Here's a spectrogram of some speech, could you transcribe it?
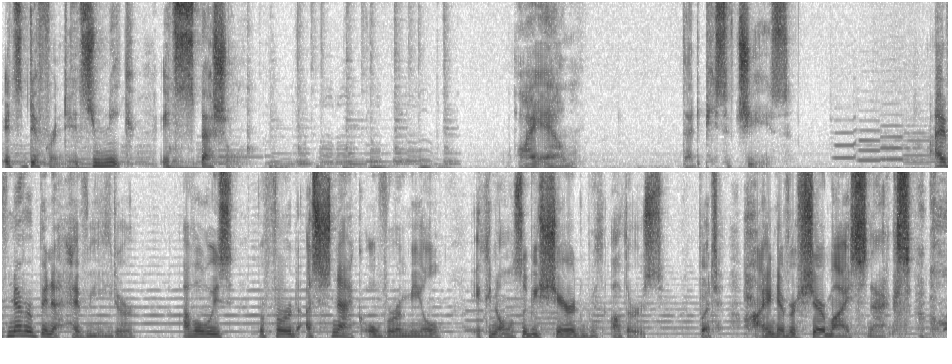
It's different, it's unique, it's special. I am that piece of cheese. I've never been a heavy eater. I've always preferred a snack over a meal. It can also be shared with others. But I never share my snacks.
